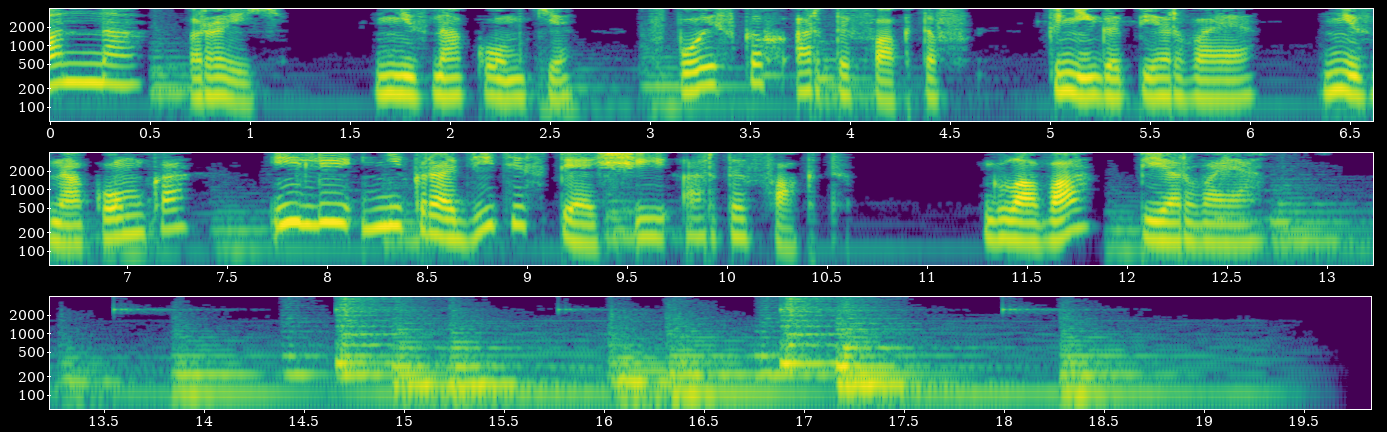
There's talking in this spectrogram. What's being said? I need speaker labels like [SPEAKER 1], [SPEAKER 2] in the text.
[SPEAKER 1] Анна Рэй. Незнакомки. В поисках артефактов. Книга первая. Незнакомка или не крадите спящий артефакт. Глава первая.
